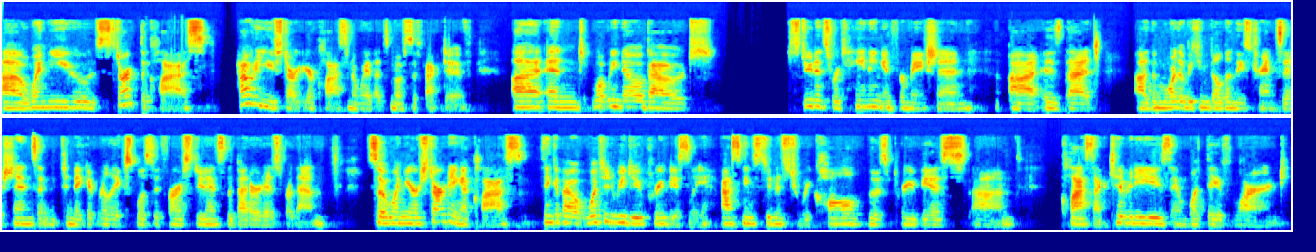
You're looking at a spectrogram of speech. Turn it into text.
Uh, when you start the class, how do you start your class in a way that's most effective? Uh, and what we know about students retaining information uh, is that uh, the more that we can build in these transitions and to make it really explicit for our students, the better it is for them. So when you're starting a class, think about what did we do previously? Asking students to recall those previous um, class activities and what they've learned.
